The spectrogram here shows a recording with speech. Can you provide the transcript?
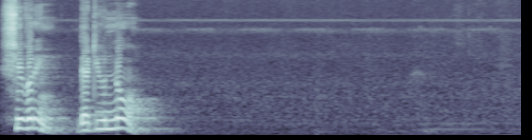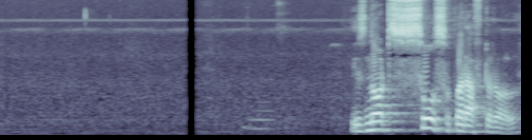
shivering that you know is not so super after all.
